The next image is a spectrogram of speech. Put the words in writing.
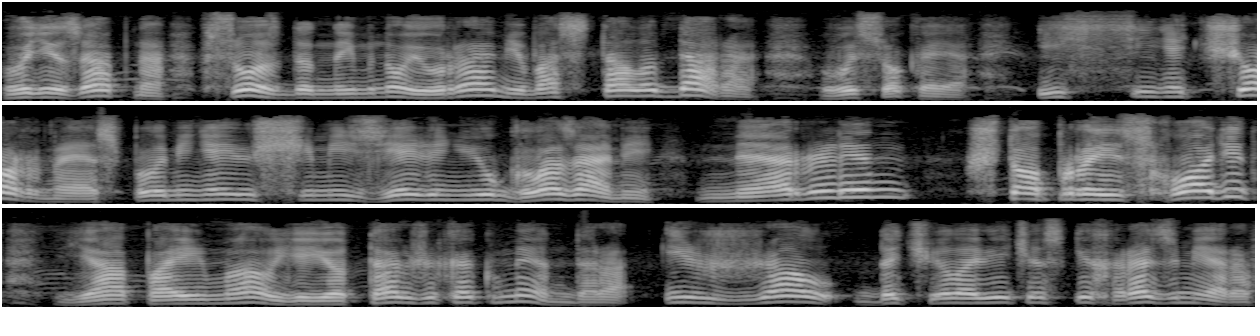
Внезапно в созданной мною раме восстала дара, высокая и сине-черная с пламенеющими зеленью глазами. «Мерлин, что происходит?» Я поймал ее так же, как Мендера, и сжал до человеческих размеров.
